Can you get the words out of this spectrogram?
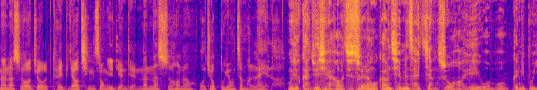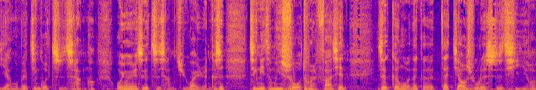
那那时候就可以比较轻松一点点。那那时候呢，我就不用这么累了。我就感觉起来哈，虽然我刚刚前面才讲说哈，嘿，我我跟你不一样，我没有经过职场哈，我永远是个职场局外人。可是经理这么一说，我突然发现，你这跟我那个在教书的时期哈，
